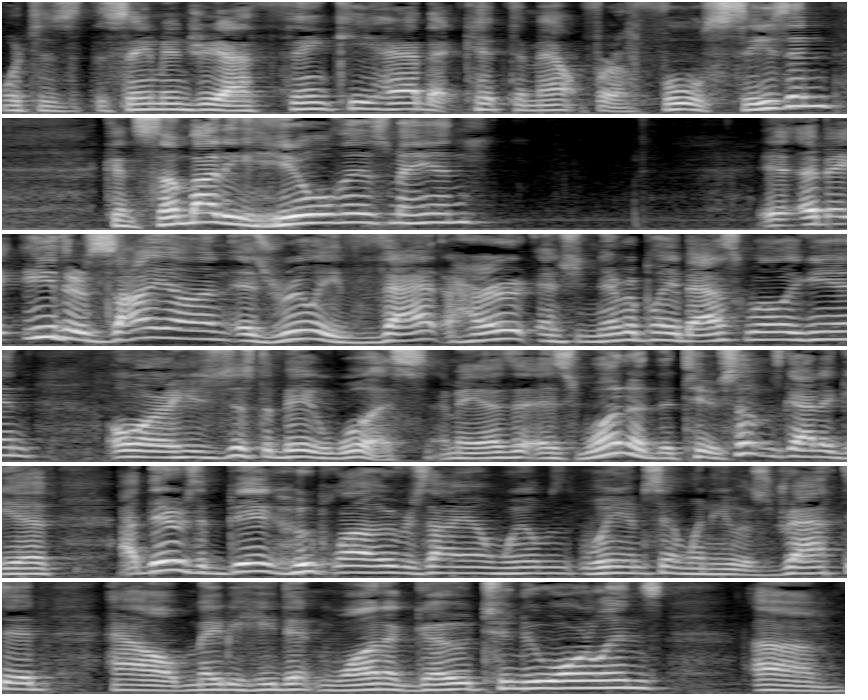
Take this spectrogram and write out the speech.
which is the same injury I think he had that kept him out for a full season. Can somebody heal this man? I mean, either Zion is really that hurt and should never play basketball again, or he's just a big wuss. I mean, it's, it's one of the two. Something's got to give. Uh, was a big hoopla over Zion Williamson when he was drafted, how maybe he didn't want to go to New Orleans. Um,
